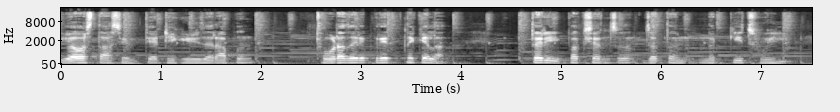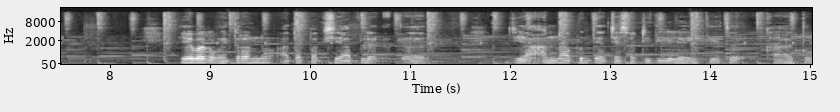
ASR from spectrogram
व्यवस्था असेल त्या ठिकाणी जर आपण थोडा जरी प्रयत्न केला तरी पक्ष्यांचं जतन नक्कीच होईल. हे बघा मित्रांनो आता पक्षी आपलं जे अन्न आपण त्याच्यासाठी दिलेलं आहे त्याचं खा तो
